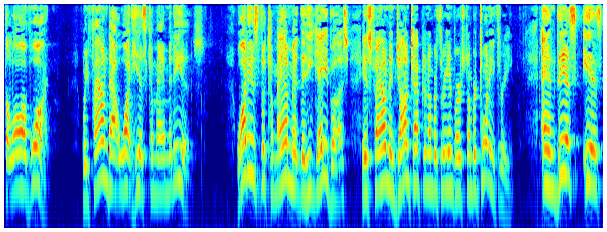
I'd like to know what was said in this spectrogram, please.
The law of what? We found out what his commandment is. What is the commandment that he gave us is found in John chapter number 3 and verse number 23. And this is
